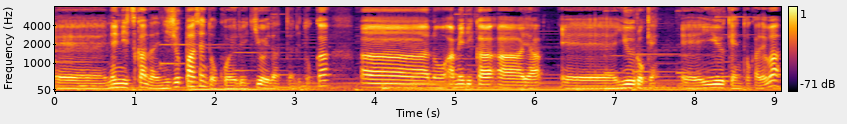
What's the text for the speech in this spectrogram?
ー、えー、年率換算で20%を超える勢いだったりとか、ああのアメリカや、えー、ユーロ圏、えー、EU 圏とかでは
